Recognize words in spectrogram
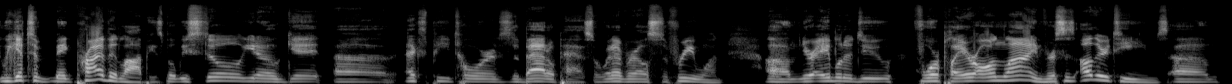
we get to make private lobbies, but we still, you know, get uh, XP towards the battle pass or whatever else, the free one. Um, you're able to do four player online versus other teams. Um,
